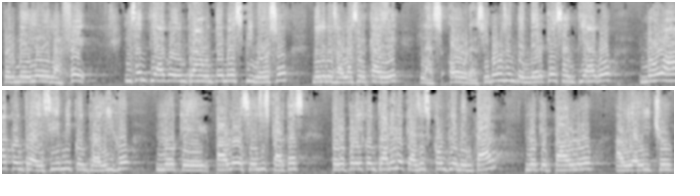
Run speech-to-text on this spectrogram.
por medio de la fe. Y Santiago entra a un tema espinoso donde nos habla acerca de las obras. Y vamos a entender que Santiago no va a contradecir ni contradijo lo que Pablo decía en sus cartas, pero por el contrario lo que hace es complementar lo que Pablo había dicho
